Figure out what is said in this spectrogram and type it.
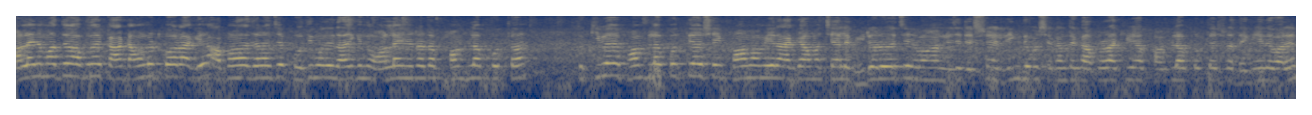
অনলাইনের মাধ্যমে আপনাদের কার্ড ডাউনলোড করার আগে আপনারা যারা হচ্ছে প্রতিবন্ধী, তাদের কিন্তু অনলাইনে এটা একটা ফর্ম ফিল আপ করতে হয়। তো কীভাবে ফর্ম ফিল আপ করতে হয়, সেই ফর্ম আমি এর আগে আমার চ্যানেলে ভিডিও রয়েছে এবং আমি নিজের ডেসক্রিপশনে লিঙ্ক দেবো, সেখান থেকে আপনারা কীভাবে ফর্ম ফিল আপ করতে হয় সেটা দেখে নিতে পারেন।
